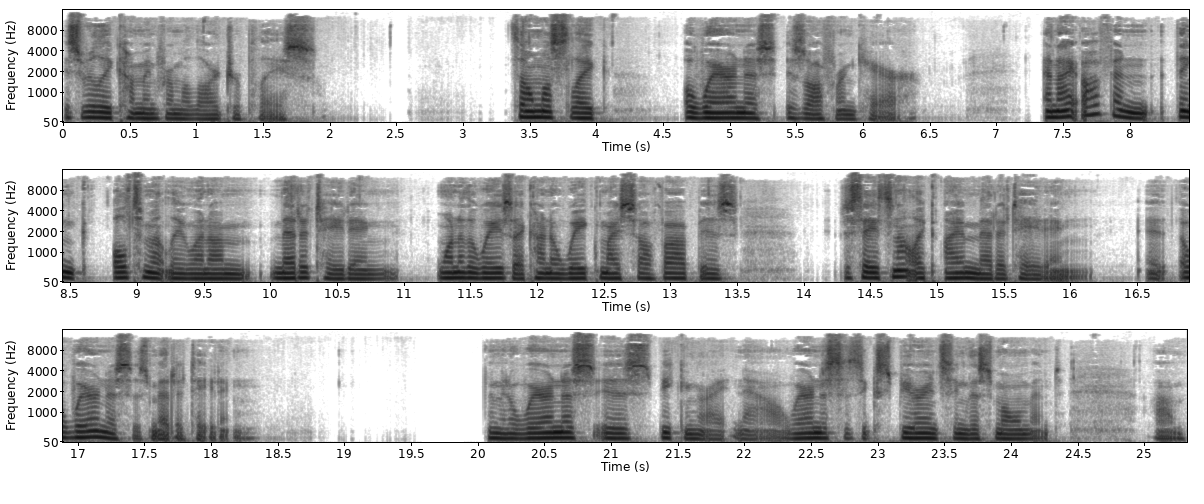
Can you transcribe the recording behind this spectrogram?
is really coming from a larger place. It's almost like awareness is offering care. And I often think ultimately when I'm meditating, one of the ways I kind of wake myself up is to say it's not like I'm meditating. It- Awareness is meditating. I mean, awareness is speaking right now. Awareness is experiencing this moment. Um,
